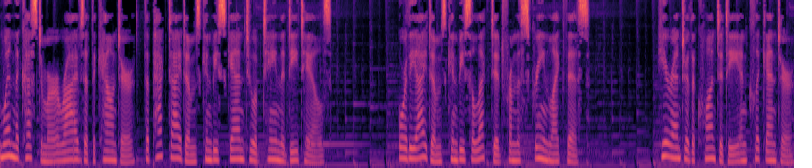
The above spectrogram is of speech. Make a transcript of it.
When the customer arrives at the counter, the packed items can be scanned to obtain the details. Or the items can be selected from the screen like this. Here enter the quantity and click enter.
